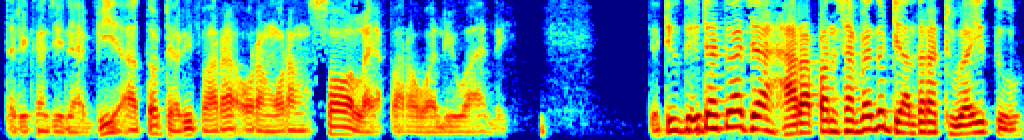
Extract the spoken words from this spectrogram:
dari kanji Nabi, atau dari para orang-orang soleh, para wali-wali. Jadi udah itu aja, harapan sampai itu di antara dua itu.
